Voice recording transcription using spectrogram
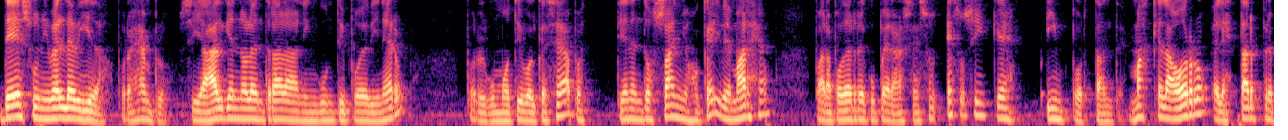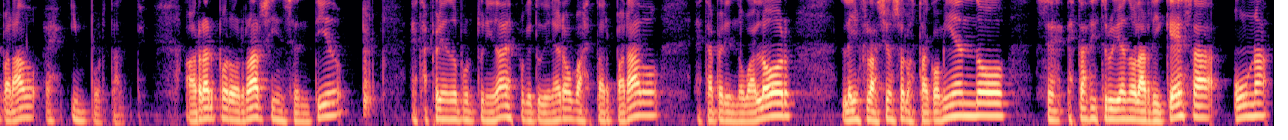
de su nivel de vida. Por ejemplo, si a alguien no le entrara ningún tipo de dinero, por algún motivo el que sea, pues tienen dos años, ¿ok? De margen para poder recuperarse. Eso, eso sí que es importante. Más que el ahorro, el estar preparado es importante. Ahorrar por ahorrar sin sentido, estás perdiendo oportunidades porque tu dinero va a estar parado, está perdiendo valor, la inflación se lo está comiendo, se, estás destruyendo la riqueza. Una,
